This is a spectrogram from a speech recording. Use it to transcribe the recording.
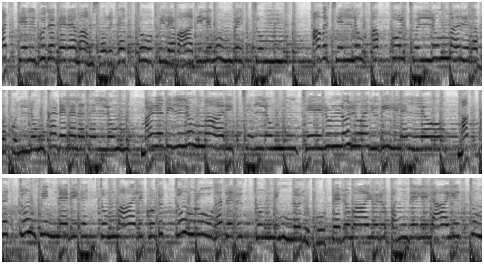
അത്യത്ഭുതകരമാം സ്വർഗത്തോപ്പിലെ വാതിൽ മുമ്പെത്തും. അവർ ചെല്ലും അപ്പോൾ ചൊല്ലും മരഹബ കൊല്ലും കടലല തല്ലും. മഴവില്ലും മാറി ചെല്ലും ചേലുള്ളൊരു അരുവിയിലല്ലോ. മക്കത്തും പിന്നരികത്തും മാൽ കൊടുത്തും റൂഹതെടുത്തും നിന്നൊരു കൂട്ടരുമായൊരു പന്തലിലായെത്തും.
